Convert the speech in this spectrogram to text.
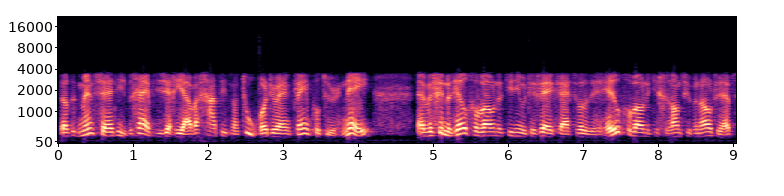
Dat mensen het niet begrijpen. Die zeggen, ja, waar gaat dit naartoe? Worden wij een claimcultuur? Nee, eh, we vinden het heel gewoon dat je een nieuwe tv krijgt. Terwijl het heel gewoon dat je garantie op een auto hebt.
